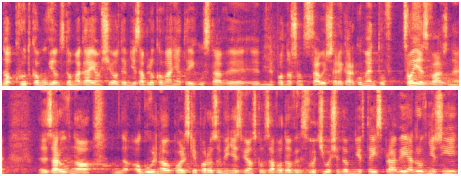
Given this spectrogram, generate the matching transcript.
no, krótko mówiąc, domagają się ode mnie zablokowania tej ustawy, podnosząc cały szereg argumentów, co jest ważne. Zarówno no, ogólnopolskie porozumienie związków zawodowych zwróciło się do mnie w tej sprawie, jak również i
